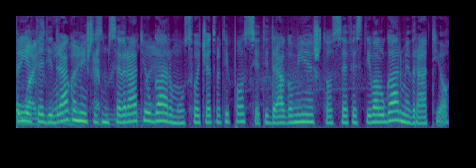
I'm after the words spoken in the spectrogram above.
Prijatelji, drago mi je što sam se vratio u Garmu u svoj četvrti posjet i drago mi je što se festival u Garme vratio.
